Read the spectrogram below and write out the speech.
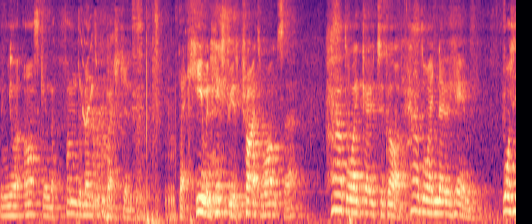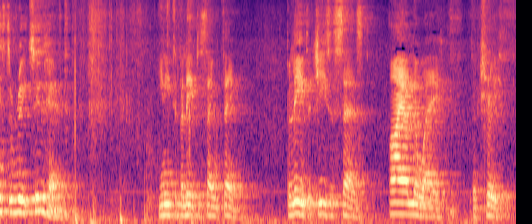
then you are asking the fundamental question that human history has tried to answer how do I go to God? How do I know Him? What is the route to Him? You need to believe the same thing. Believe that Jesus says, I am the way, the truth,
